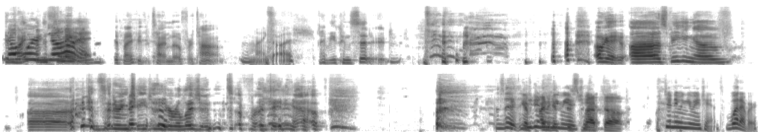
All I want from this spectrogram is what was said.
It No, might we're be the not. time- It might be the time though for Tom. Oh my gosh! Have you considered? okay. Uh, speaking of uh, considering changing your religion to, for a dating app. The- you didn't even give me a chance. up. Didn't even give me a chance. Whatever.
